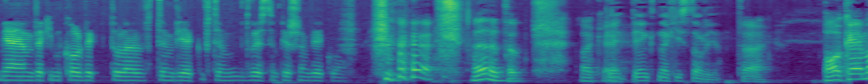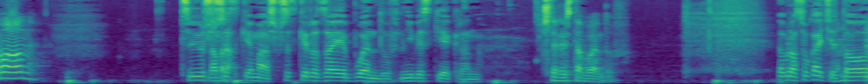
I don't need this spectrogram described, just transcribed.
miałem w jakimkolwiek tytule w tym wieku, w tym XXI wieku. to, okay. Piękne historie. Tak. Pokémon! Czy już Dobra. wszystkie masz? Wszystkie rodzaje błędów, niebieski ekran. 400 błędów. Dobra, słuchajcie, to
